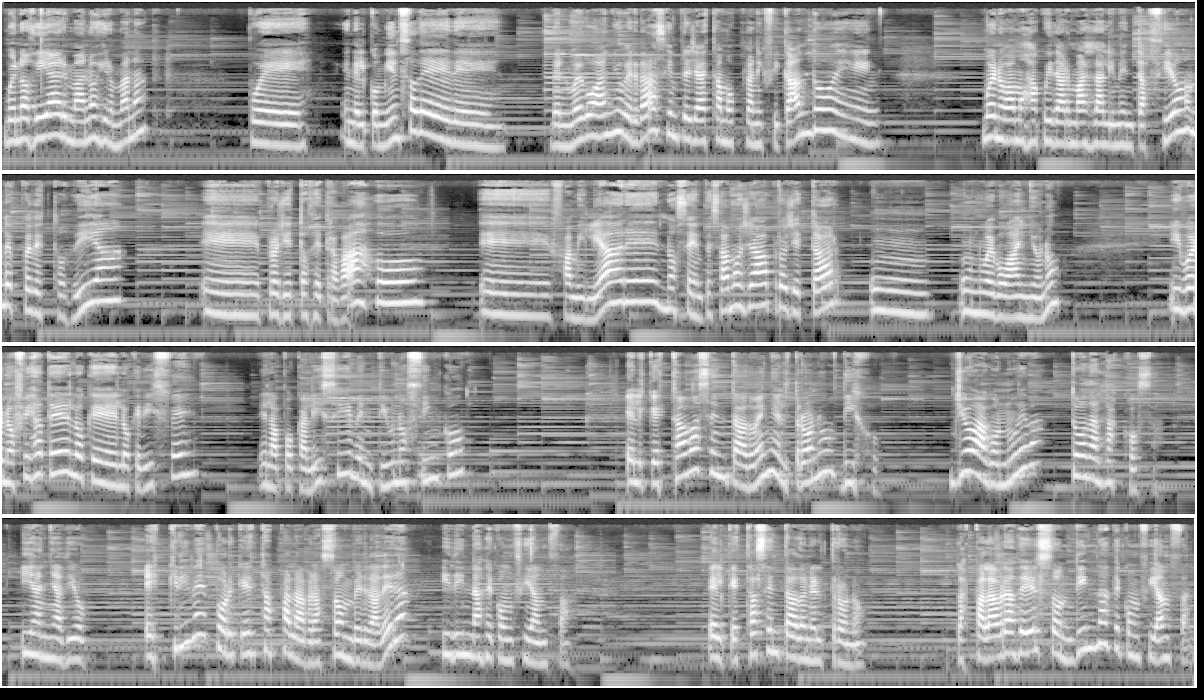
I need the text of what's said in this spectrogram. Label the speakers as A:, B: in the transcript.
A: Buenos días hermanos y hermanas. Pues en el comienzo del nuevo año, ¿verdad? Siempre ya estamos planificando en, bueno, vamos a cuidar más la alimentación después de estos días, eh, proyectos de trabajo, eh, familiares, no sé, empezamos ya a proyectar un, un nuevo año, ¿no? Y bueno, fíjate lo que, lo que dice el Apocalipsis 21.5 el que estaba sentado en el trono dijo, Yo hago nueva todas las cosas. Y añadió, Escribe porque estas palabras son verdaderas y dignas de confianza. El que está sentado en el trono. Las palabras de él son dignas de confianza.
